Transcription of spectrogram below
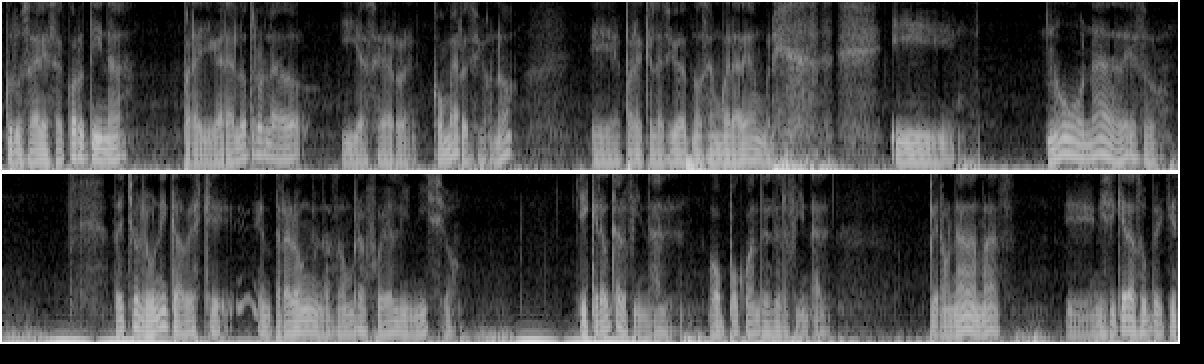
cruzar esa cortina para llegar al otro lado y hacer comercio, ¿no? Eh, para que la ciudad no se muera de hambre. y no hubo nada de eso. De hecho, la única vez que entraron en la sombra fue al inicio. Y creo que al final, o poco antes del final. Pero nada más. Eh, ni siquiera supe qué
